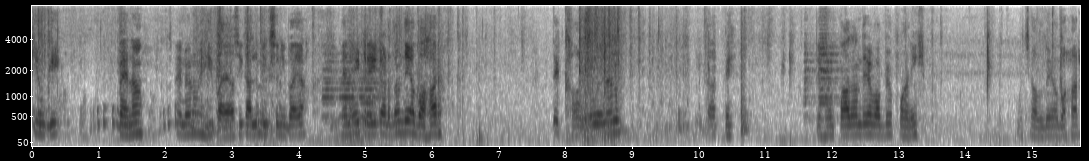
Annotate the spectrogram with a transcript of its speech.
ਕਿਉਂਕਿ ਪਹਿਲਾਂ ਇਹਨਾਂ ਨੂੰ ਇਹੀ ਪਾਇਆ ਸੀ ਕੱਲ ਮਿਕਸ ਨਹੀਂ ਪਾਇਆ। ਇਹਨਾਂ ਹੀ ਟਰੇ ਕੱਢ ਦਿੰਦੇ ਆ ਬਾਹਰ ਤੇ ਖਾਣ ਦੋ ਇਹਨਾਂ ਨੂੰ। ਕਰਕੇ ਤੇ ਹੁਣ ਪਾ ਦਿੰਦੇ ਆ ਬਾਬੇ ਪਾਣੀ। ਉਹ ਚੱਲਦੇ ਆ ਬਾਹਰ।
